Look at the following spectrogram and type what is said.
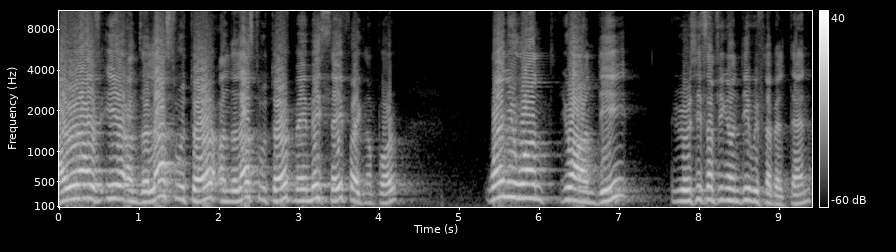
I arrive here on the last router. On the last router, may, may say, for example, when you want, you are on D, you receive something on D with label 10,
